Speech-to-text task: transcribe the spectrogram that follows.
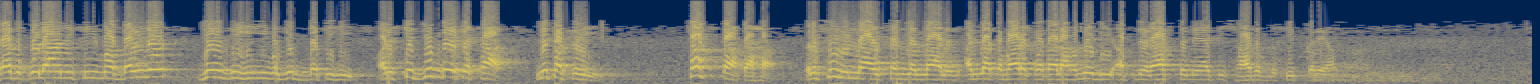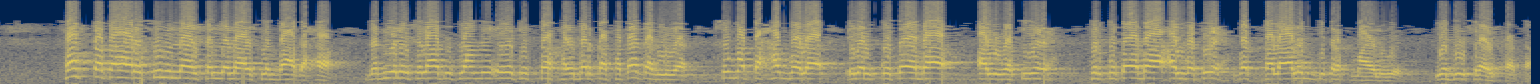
تب قلعہ فیما بینا جلدی ہی و جبتی ہی اور اس کے جبے کے ساتھ لپٹ رہی۔ سستا کہا رسول اللہ صلی اللہ علیہ اللہ تبارک و تعالی ہمیں بھی اپنے راستے میں ایسی شہادت نصیب کرے۔ آپ فستا رسول اللہ صلی اللہ علیہ وسلم باد نبی علیہ السلاط اسلام نے ایک حصہ خیبر کا فتح کر لیا سمت تحول القطبہ الوطیع پھر قطبہ الوطیع و سلالم کی طرف مائل ہوئے۔ یہ دوسرا حصہ تھا۔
